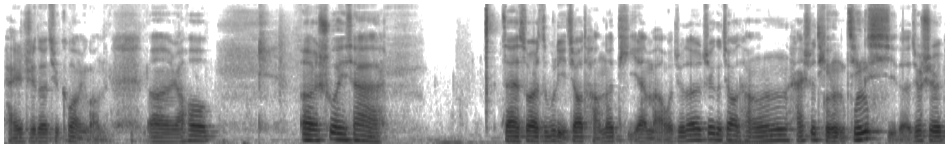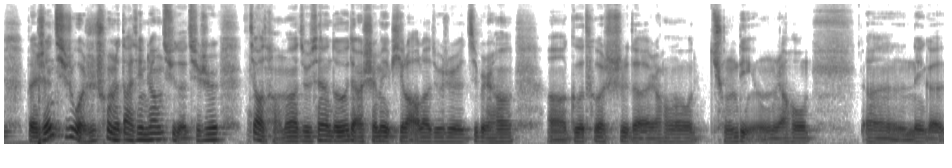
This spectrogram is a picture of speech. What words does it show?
还是值得去逛一逛的。嗯，然后呃，说一下。在索尔兹布里教堂的体验吧，我觉得这个教堂还是挺惊喜的。就是本身其实我是冲着大宪章去的，其实教堂嘛，就现在都有点审美疲劳了，就是基本上，呃，哥特式的，然后穹顶，然后，嗯，那个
